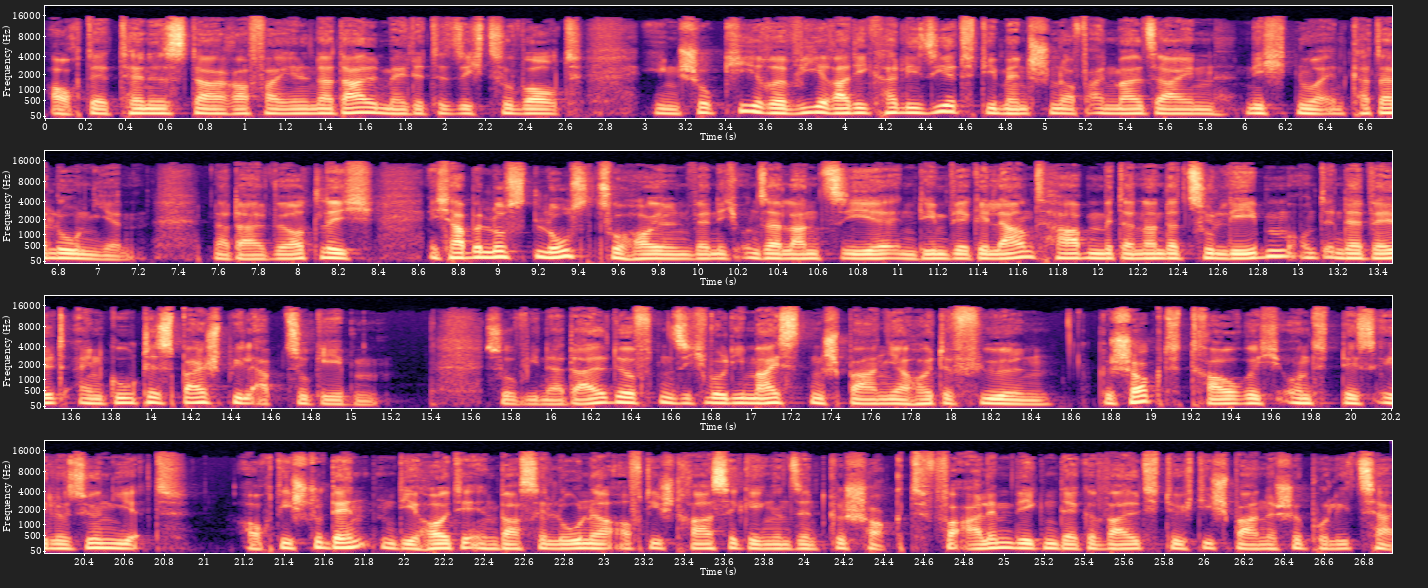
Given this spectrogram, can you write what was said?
Auch der Tennisstar Rafael Nadal meldete sich zu Wort. Ihn schockiere, wie radikalisiert die Menschen auf einmal seien, nicht nur in Katalonien. Nadal wörtlich: Ich habe Lust loszuheulen, wenn ich unser Land sehe, in dem wir gelernt haben, miteinander zu leben und in der Welt ein gutes Beispiel abzugeben. So wie Nadal dürften sich wohl die meisten Spanier heute fühlen. Geschockt, traurig und desillusioniert. Auch die Studenten, die heute in Barcelona auf die Straße gingen, sind geschockt, vor allem wegen der Gewalt durch die spanische Polizei.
